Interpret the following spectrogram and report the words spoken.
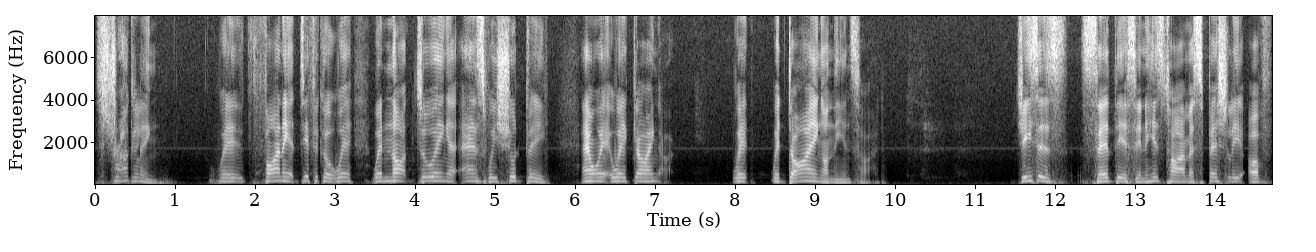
struggling we're finding it difficult. We're, we're not doing it as we should be. And we're, we're going, we're, we're dying on the inside. Jesus said this in his time, especially of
